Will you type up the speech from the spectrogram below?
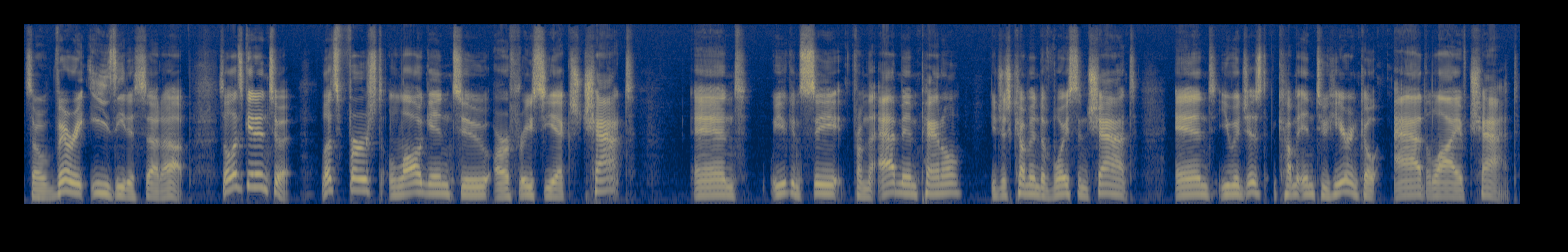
So very easy to set up. So let's get into it. Let's first log into our 3CX chat and you can see from the admin panel, you just come into voice and chat and you would just come into here and go add live chat.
